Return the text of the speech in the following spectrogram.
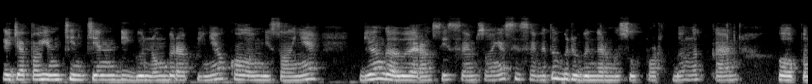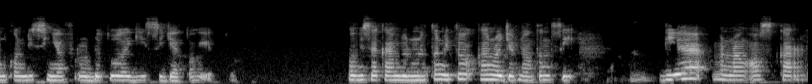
ngejatuhin cincin di gunung berapinya kalau misalnya dia nggak bareng si Sam soalnya si Sam itu bener-bener nge-support banget kan walaupun kondisinya Frodo tuh lagi sejatuh itu kalau misalkan belum nonton itu kan wajib nonton sih dia menang Oscar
